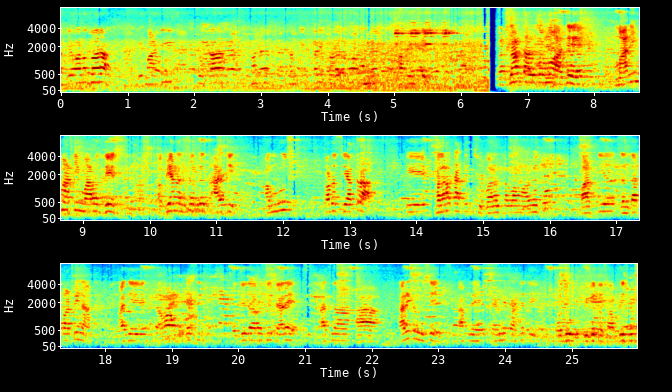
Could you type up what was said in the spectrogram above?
આગેવાનો દ્વારા માટી ચોખા અને ખર્ચિત કરી કળશમાં અમને આપી છે કઠલાલ તાલુકામાં આજે મારી માટી મારો દેશ અભિયાન અંતર્ગત આયોજિત અમૃત કળશ યાત્રા એ ખલાલ ખાતે શુભારંભ કરવામાં આવ્યો હતો. ભારતીય જનતા પાર્ટીના આજે તમામ ઉપસ્થિત હોદ્દેદારો છે ત્યારે આજના આ કાર્યક્રમ વિશે આપણે એમની પાસેથી વધુ વિગતો સાંભળીશું.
